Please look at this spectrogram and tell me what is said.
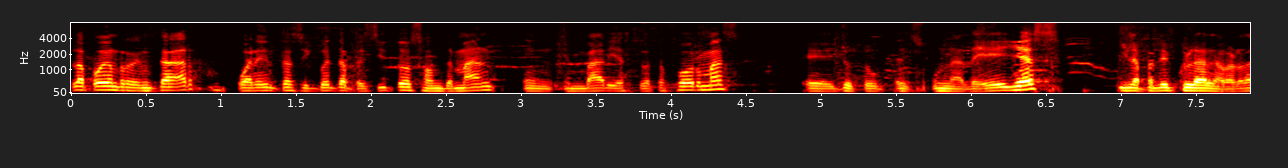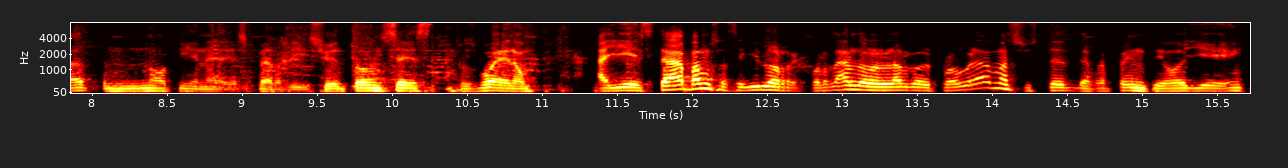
la pueden rentar, 40, 50 pesitos on demand en, en varias plataformas. Eh, YouTube es una de ellas y la película, la verdad, no tiene desperdicio. Entonces, pues bueno, ahí está. Vamos a seguirlo recordando a lo largo del programa. Si usted de repente oye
